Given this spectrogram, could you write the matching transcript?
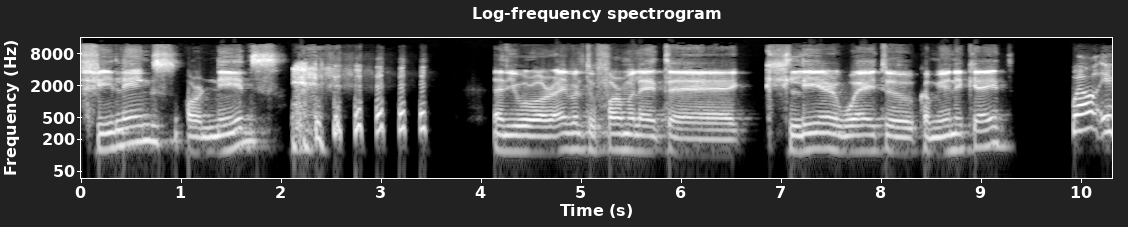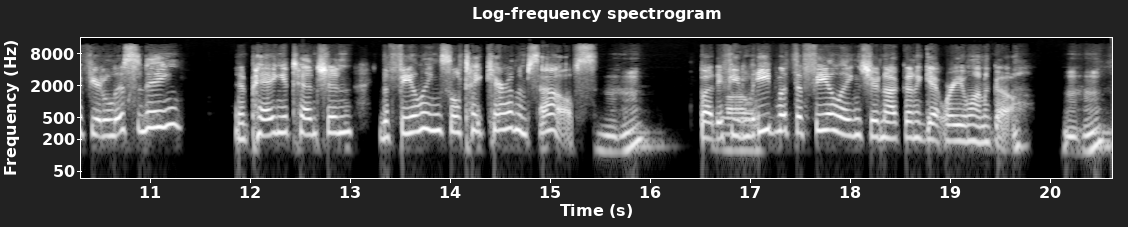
feelings or needs, and you were able to formulate a clear way to communicate. well, if you're listening and paying attention, the feelings will take care of themselves. Mm-hmm. But if you lead with the feelings, you're not going to get where you want to go. Mm-hmm.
